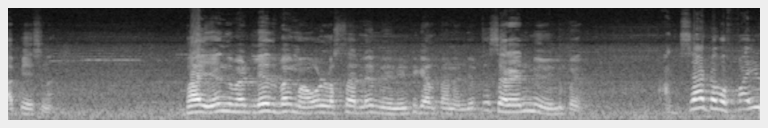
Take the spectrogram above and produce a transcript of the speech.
ఆపేసిన. బాయ్ ఏంది బట్ లేదు బాయ్ మా వాళ్ళు వస్తారు లేదు నేను ఇంటికి వెళ్తానని చెప్తే సరే అని మేము వెళ్ళిపోయాం. ఎగ్జాక్ట్ ఒక ఫైవ్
